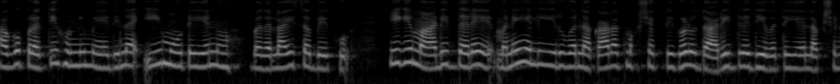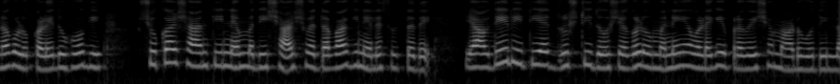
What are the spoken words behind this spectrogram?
ಹಾಗೂ ಪ್ರತಿ ಹುಣ್ಣಿಮೆಯ ದಿನ ಈ ಮೂಟೆಯನ್ನು ಬದಲಾಯಿಸಬೇಕು. ಹೀಗೆ ಮಾಡಿದ್ದರೆ ಮನೆಯಲ್ಲಿ ಇರುವ ನಕಾರಾತ್ಮಕ ಶಕ್ತಿಗಳು, ದಾರಿದ್ರ್ಯ ದೇವತೆಯ ಲಕ್ಷಣಗಳು ಕಳೆದು ಹೋಗಿ ಸುಖ, ಶಾಂತಿ, ನೆಮ್ಮದಿ ಶಾಶ್ವತವಾಗಿ ನೆಲೆಸುತ್ತದೆ. ಯಾವುದೇ ರೀತಿಯ ದೃಷ್ಟಿ ದೋಷಗಳು ಮನೆಯ ಒಳಗೆ ಪ್ರವೇಶ ಮಾಡುವುದಿಲ್ಲ.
